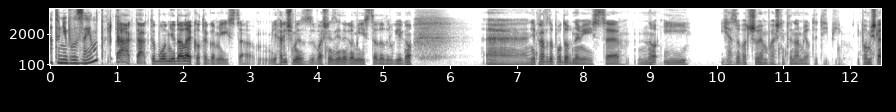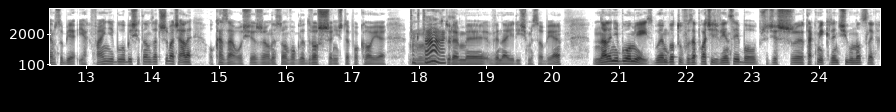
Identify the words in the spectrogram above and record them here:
A to nie był Zion Park? Tak, tak, to było niedaleko tego miejsca. Jechaliśmy z, właśnie z jednego miejsca do drugiego. E, nieprawdopodobne miejsce. No i ja zobaczyłem właśnie te namioty tipi i pomyślałem sobie, jak fajnie byłoby się tam zatrzymać, ale okazało się, że one są w ogóle droższe niż te pokoje, tak, mm, tak. które my wynajęliśmy sobie. No ale nie było miejsc. Byłem gotów zapłacić więcej, bo przecież tak mnie kręcił nocleg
